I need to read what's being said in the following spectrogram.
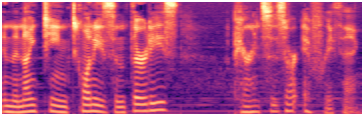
in the 1920s and 30s, appearances are everything.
